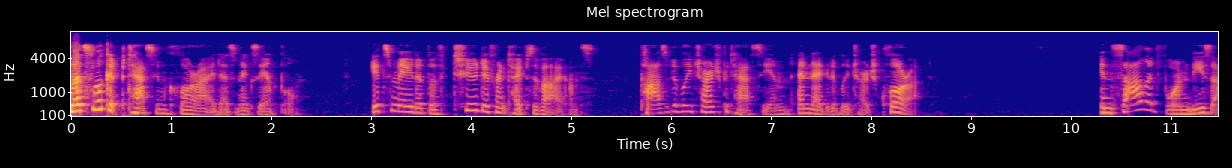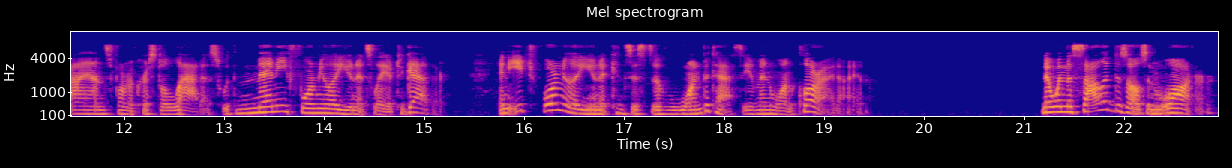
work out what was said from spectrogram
Let's look at potassium chloride as an example. It's made up of two different types of ions, positively charged potassium and negatively charged chloride. In solid form, these ions form a crystal lattice with many formula units layered together, and each formula unit consists of one potassium and one chloride ion. Now, when the solid dissolves in water,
